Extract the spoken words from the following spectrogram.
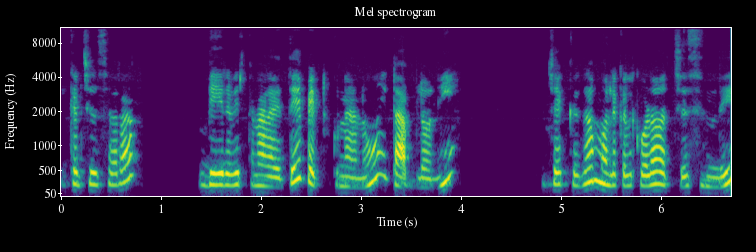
ఇక్కడ చూసారా? బీర విత్తనాలు అయితే పెట్టుకున్నాను ఈ టబ్లోని చక్కగా మొలకలు కూడా వచ్చేసింది.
